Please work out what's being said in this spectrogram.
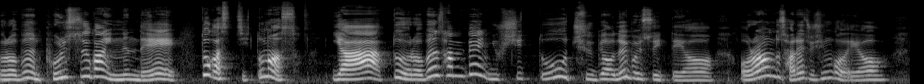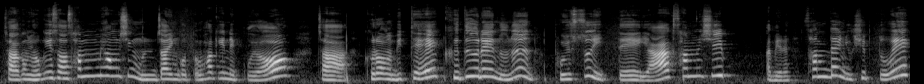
여러분 볼 수가 있는데 또 갔지 또 나왔어. 약 또 여러분 360도 주변을 볼 수 있대요. 어라운드 잘 해주신 거예요. 자 그럼 여기서 3형식 문자인 것도 확인했고요. 자 그러면 밑에 그들의 눈은 볼 수 있대. 약 30, 아 미안 360도의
